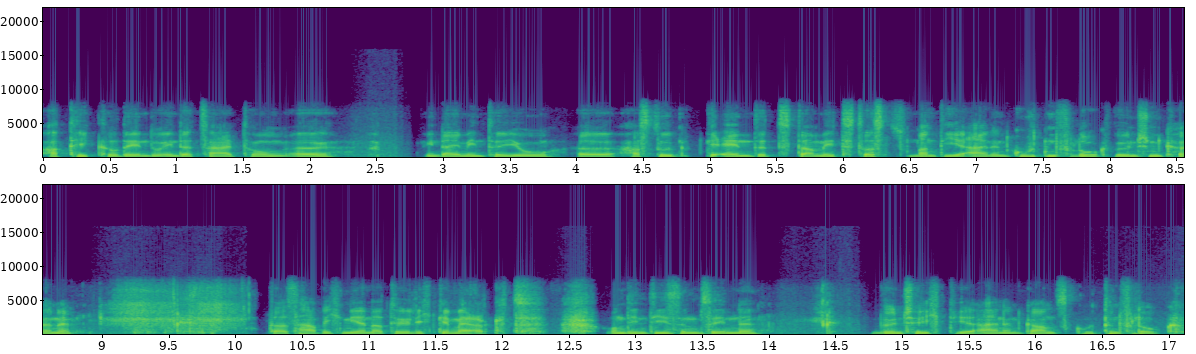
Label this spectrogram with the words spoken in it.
Artikel, den du in der Zeitung äh, in deinem Interview äh, hast du geendet damit, dass man dir einen guten Flug wünschen könne. Das habe ich mir natürlich gemerkt. Und in diesem Sinne wünsche ich dir einen ganz guten Flug.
